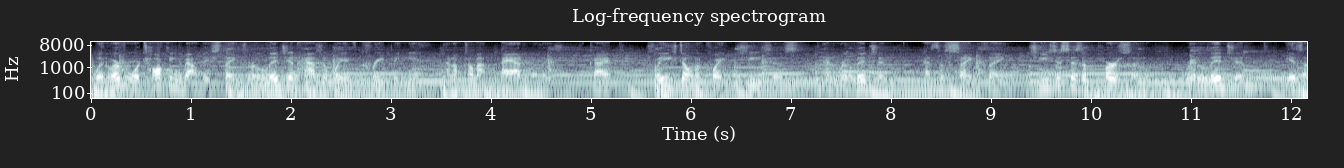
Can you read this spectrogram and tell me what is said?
whenever we're talking about these things, religion has a way of creeping in. And I'm talking about bad religion, okay? Please don't equate Jesus and religion as the same thing. Jesus is a person, religion is a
